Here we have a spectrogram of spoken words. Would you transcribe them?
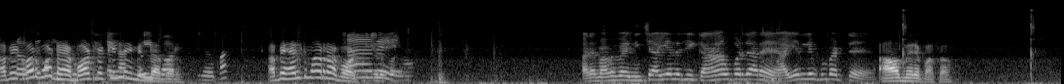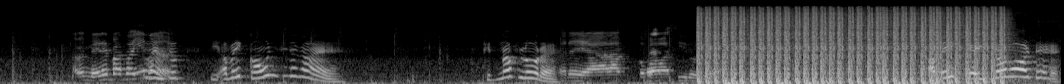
अबे एक और बॉट है बॉट का किल नहीं मिल रहा पर। अबे हेल्थ मार रहा है बॉट अरे। माफ़ी भाई नीचे आइए ना जी कहाँ ऊपर जा रहे हैं? आइए ना लिफ्ट में बैठते हैं। आओ मेरे पास आओ। अबे मेरे पास आइए ना। अबे कौन सी जगह है? कितना फ्लोर है? अरे यार आपको बवासीर हो गया अबे ये कैसा बॉट है?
